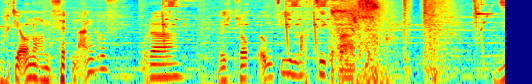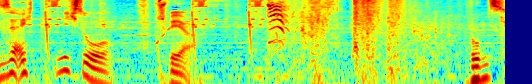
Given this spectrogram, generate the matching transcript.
Macht ihr auch noch einen fetten Angriff? Oder? Ich glaube, irgendwie macht sie gerade. Sie ist ja echt nicht so schwer. Bums.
